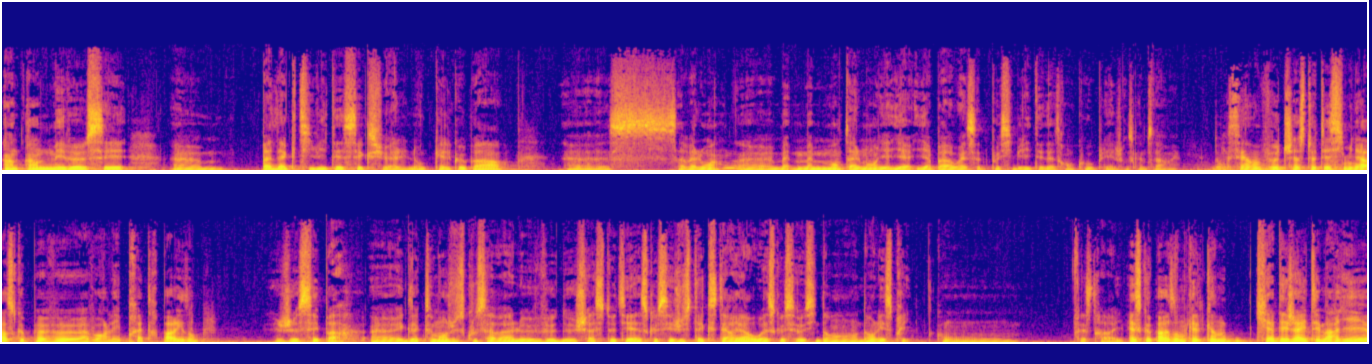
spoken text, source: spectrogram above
Un, un, de mes vœux, c'est pas d'activité sexuelle. Donc, quelque part euh, ça va loin. Euh, même mentalement, il n'y a, pas ouais, cette possibilité d'être en couple et des choses comme ça. Donc c'est un vœu de chasteté similaire à ce que peuvent euh, avoir les prêtres, par exemple? Je sais pas exactement jusqu'où ça va, le vœu de chasteté. Est-ce que c'est juste extérieur ou est-ce que c'est aussi dans, dans l'esprit qu'on fait ce travail? Est-ce que par exemple quelqu'un qui a déjà été marié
